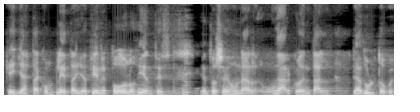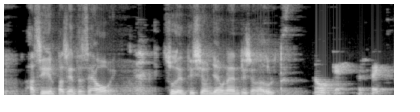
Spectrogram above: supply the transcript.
que ya está completa, ya tiene todos los dientes, entonces es un, un arco dental de adulto. Pues. Así el paciente sea joven, su dentición ya es una dentición adulta. Ok, perfecto.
